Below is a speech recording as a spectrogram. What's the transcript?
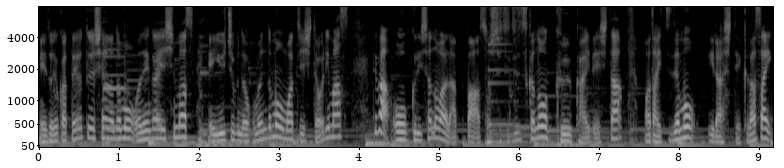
えー、とよかったよというシェアなどもお願いします。え、YouTube のコメントもお待ちしております。では、お送りしたのはラッパー、そして施術家の空海でした。またいつでもいらしてください。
